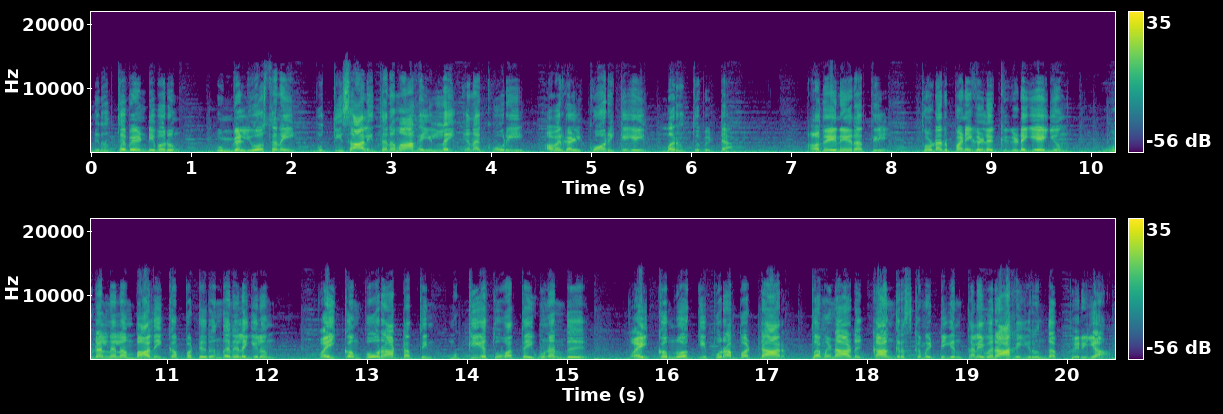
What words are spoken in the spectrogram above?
நிறுத்த வேண்டி வரும். உங்கள் யோசனை புத்திசாலித்தனமாக இல்லை என கூறி அவர்கள் கோரிக்கையை மறுத்துவிட்டார். அதே நேரத்தில் தொடர் பணிகளுக்கு இடையேயும் உடல் நலம் பாதிக்கப்பட்டிருந்த நிலையிலும் வைக்கம் போராட்டத்தின் முக்கியத்துவத்தை உணர்ந்து வைக்கம் நோக்கி புறப்பட்டார் தமிழ்நாடு காங்கிரஸ் கமிட்டியின் தலைவராக இருந்த பெரியார்.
